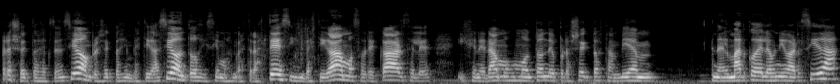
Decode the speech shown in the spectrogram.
proyectos de extensión, proyectos de investigación, todos hicimos nuestras tesis, investigamos sobre cárceles y generamos un montón de proyectos también en el marco de la universidad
